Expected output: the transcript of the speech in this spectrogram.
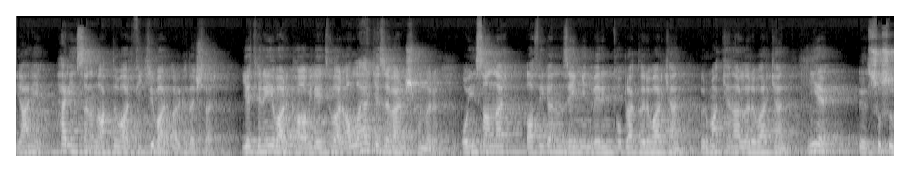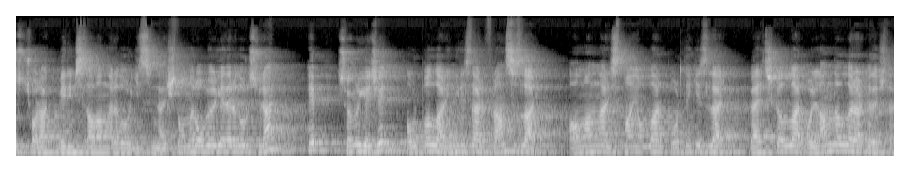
yani her insanın aklı var, fikri var arkadaşlar. Yeteneği var, kabiliyeti var. Allah herkese vermiş bunları. O insanlar Afrika'nın zengin, verimli toprakları varken, ırmak kenarları varken niye e, susuz, çorak, verimsiz alanlara doğru gitsinler? İşte onları o bölgelere doğru süren hep sömürgeci Avrupalılar, İngilizler, Fransızlar, Almanlar, İspanyollar, Portekizliler, Belçikalılar, Hollandalılar arkadaşlar.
